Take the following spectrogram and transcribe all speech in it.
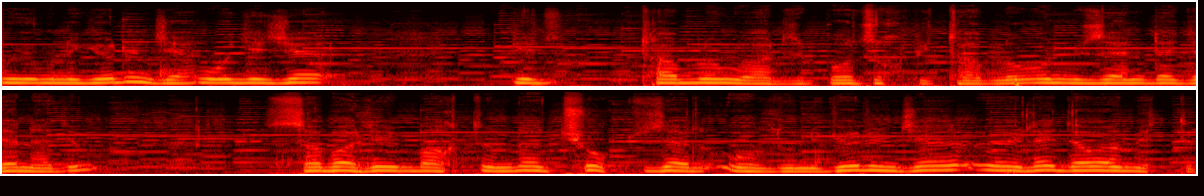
uyumunu görünce o gece bir tablom vardı, bozuk bir tablo. Onun üzerinde denedim. Sabahleyin baktığımda çok güzel olduğunu görünce öyle devam ettim.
